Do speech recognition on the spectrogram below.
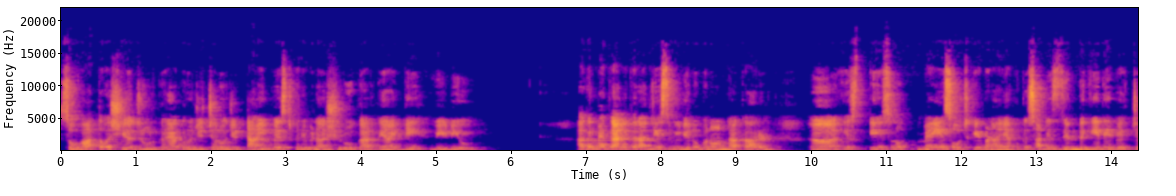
ਸੋ ਵੱਧ ਤੋਂ ਵੱਧ ਸ਼ੇਅਰ ਜ਼ਰੂਰ ਕਰਿਆ ਕਰੋ ਜੀ। ਚਲੋ ਜੀ ਟਾਈਮ ਵੇਸਟ ਕਰੇ ਬਿਨਾ ਸ਼ੁਰੂ ਕਰਦੇ ਹਾਂ ਇਹਦੀ ਵੀਡੀਓ ਅਗਰ ਮੈਂ ਗੱਲ ਕਰਾਂ ਜੀ ਇਸ ਵੀਡੀਓ ਨੂੰ ਬਣਾਉਣ ਦਾ ਕਾਰਨ ਇਸ ਇਸ ਨੂੰ ਮੈਂ ਇਹ ਸੋਚ ਕੇ ਬਣਾਇਆ ਕਿਉਂਕਿ ਸਾਡੀ ਜ਼ਿੰਦਗੀ ਦੇ ਵਿੱਚ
